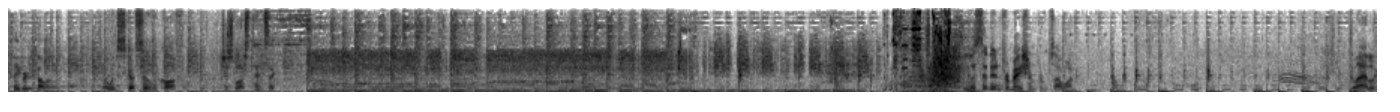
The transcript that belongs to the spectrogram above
Favorite color? I would discuss it over coffee. Just lost 10 seconds. Solicit information from someone. Gladly.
